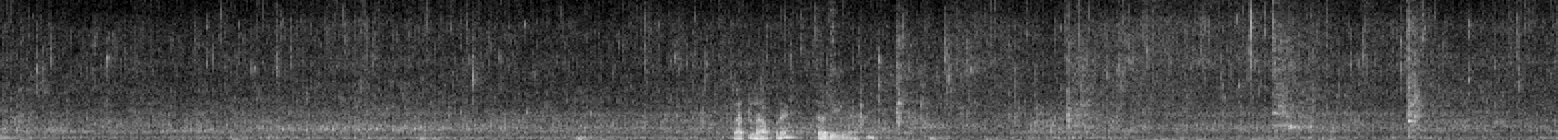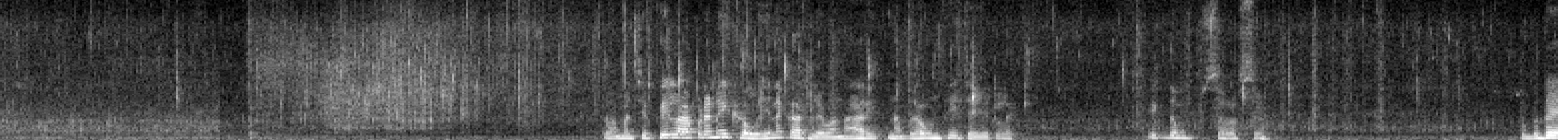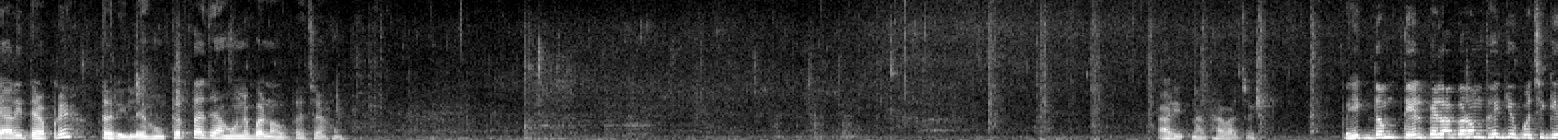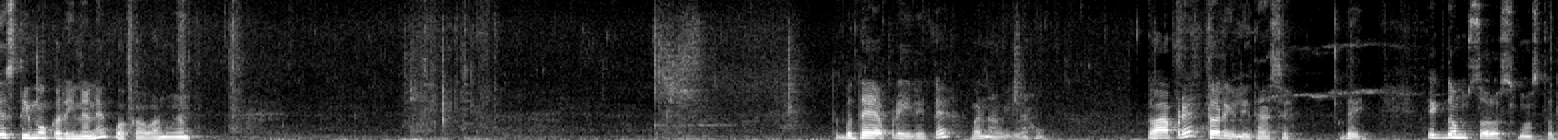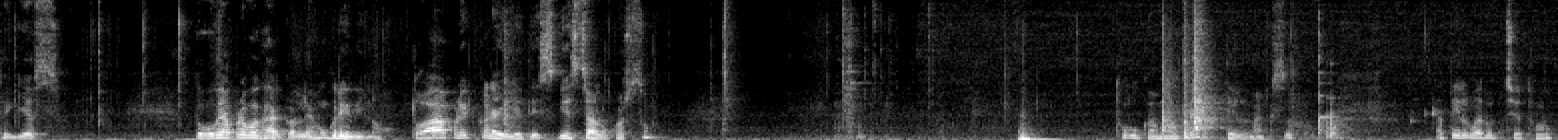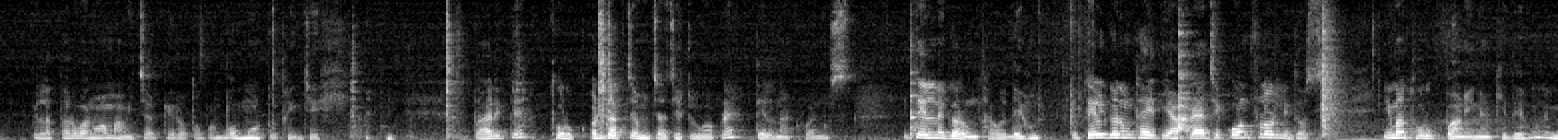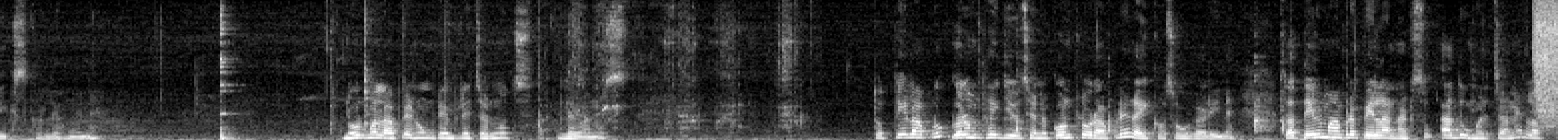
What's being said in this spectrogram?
પાટલા આપણે તરી લઈએ. આમાં જે પહેલાં આપણે નાખ્યા હોય એને કાઢી લેવાના. આ રીતના બ્રાઉન થઈ જાય એટલે. એકદમ સરસ છે તો બધા આ રીતે આપણે તરી લે હું. તરતા જાઉં ને બનાવતા જાઉં આ રીતના થવા જોઈએ. એકદમ તેલ પહેલાં ગરમ થઈ ગયું, પછી ગેસ ધીમો કરીને એને પકાવવાનું એમ. તો બધાય આપણે એ રીતે બનાવી લઉં તો આપણે તરી લીધા છે, બધાય. એકદમ સરસ મસ્ત થઈ છે. તો હવે આપણે વઘાર કરી લેવું ગ્રેવીનો. તો આ આપણે કઢાઈ લીધીશ ગેસ ચાલુ કરશું. થોડુંક આમાં આપણે તેલ નાખીશું. આ તેલવાળું જ છે થોડુંક. પહેલાં તરવાનો આમાં વિચાર કર્યો તો પણ બહુ મોટું થઈ જાય. તો આ રીતે થોડુંક અડધા ચમચા જેટલું આપણે તેલ નાખવાનું એ તેલને ગરમ થવા દેવું તો તેલ ગરમ થાય ત્યાં આપણે આ જે કોર્નફ્લોર લીધો છે, એમાં થોડુંક પાણી નાખી દેવું ને મિક્સ કરી લેવું એને. નોર્મલ આપણે રૂમ ટેમ્પરેચરનું જ લેવાનું તો તેલ આપણું ગરમ થઈ ગયું છે અને કોર્નફ્લોર આપણે રાખ્યો છે ઉગાડીને તો આ તેલમાં આપણે પહેલાં નાખશું આદુ મરચાંને લસણ.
